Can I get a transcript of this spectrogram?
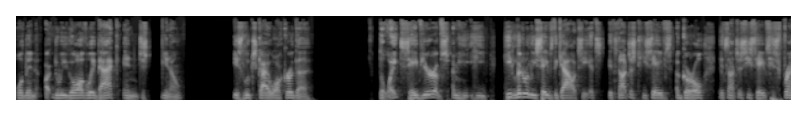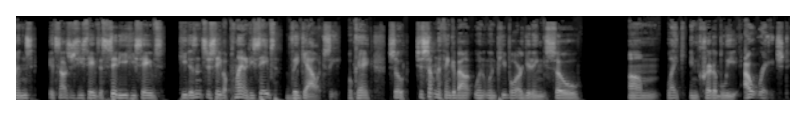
Well, then uh, do we go all the way back and just you know, is Luke Skywalker the the white savior of I mean he he he literally saves the galaxy. It's it's not just he saves a girl, it's not just he saves his friends, it's not just he saves a city, he saves he doesn't just save a planet, he saves the galaxy. Okay? So just something to think about when when people are getting so um like incredibly outraged.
